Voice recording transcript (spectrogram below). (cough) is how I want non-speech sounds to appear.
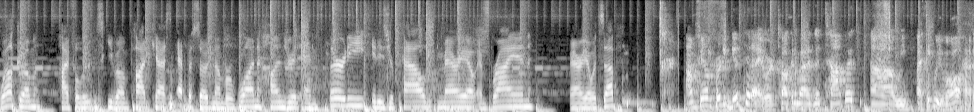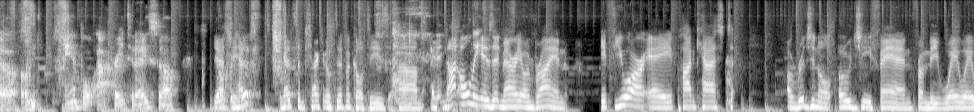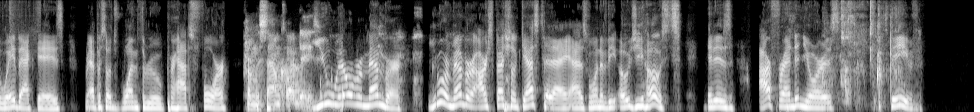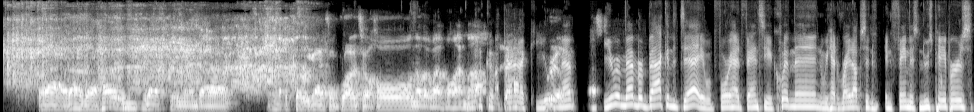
Welcome, Highfalutin Ski Bum Podcast, episode number 130. It is your pals, Mario and Brian. Mario, what's up? I'm feeling pretty good today. We're talking about a good topic. Uh, we, I think we've all had a, a ample après today, so yes, we had we had some technical difficulties. Um, and it, not only is it Mario and Brian, if you are a podcast original OG fan from the way, way, way back days, episodes one through perhaps four, from the SoundCloud days. You will remember, you will remember our special guest today as one of the OG hosts. It is our friend and yours, Steve. Wow, that was a hell of an introduction, and uh, I have to say, you guys have brought it to a whole nother level. I'm uh, welcome back. You really remember? You remember back in the day before we had fancy equipment and we had write ups in, in famous newspapers.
